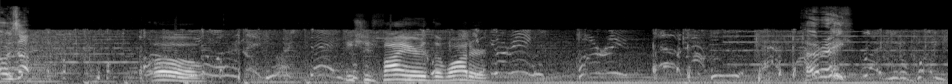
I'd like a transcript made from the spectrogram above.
Oh, he's up. Oh, he should fire the water. Hurry. Hurry! Right, little buddy.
